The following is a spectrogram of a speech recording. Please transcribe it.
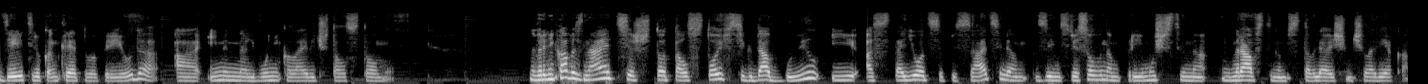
деятелю конкретного периода, а именно Льву Николаевичу Толстому – Наверняка вы знаете, что Толстой всегда был и остается писателем, заинтересованным преимущественно в нравственном составляющем человека.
